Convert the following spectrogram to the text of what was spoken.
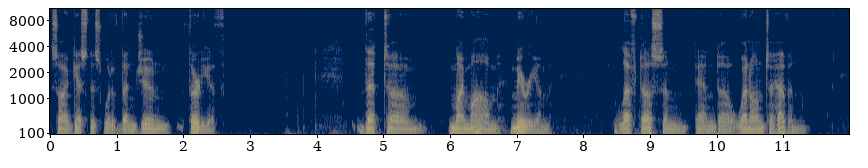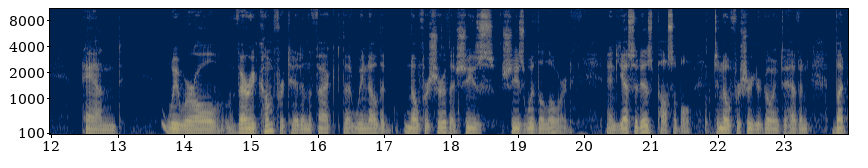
so I guess this would have been June 30th, that um, my mom, Miriam, left us and, and uh, went on to heaven. And we were all very comforted in the fact that we know that know for sure that she's she's with the Lord. And yes, it is possible to know for sure you're going to heaven, but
